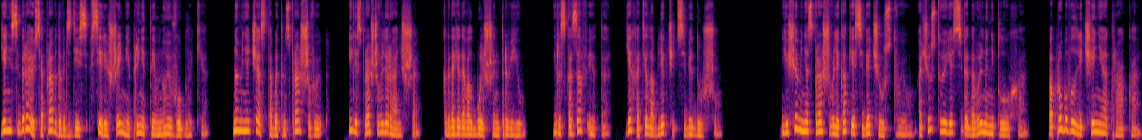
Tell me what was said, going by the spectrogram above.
Я не собираюсь оправдывать здесь все решения, принятые мною в облаке. Но меня часто об этом спрашивают или спрашивали раньше, когда я давал больше интервью. И рассказав это, я хотел облегчить себе душу. Еще меня спрашивали, как я себя чувствую, а чувствую я себя довольно неплохо. Попробовал лечение от рака.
